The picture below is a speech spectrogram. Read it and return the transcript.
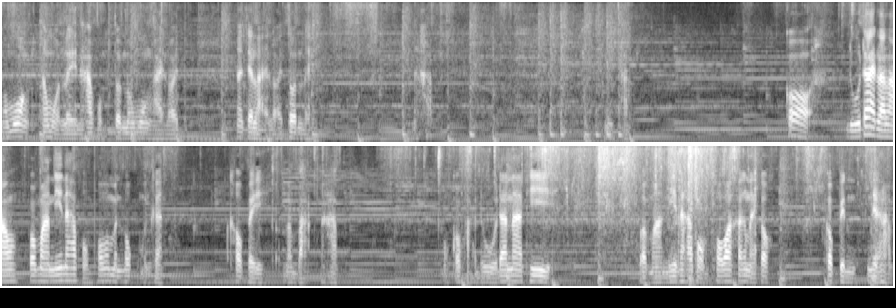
มะม่วงทั้งหมดเลยนะครับ ผมต้นมะม่วงหลายร้อยน่าจะหลายร้อยต้นเลยนะครับนี่ครับ ก็ดูได้ละเราประมาณนี้นะครับ ผมเพราะว่ามันรกเหมือนกัน เข้าไปลำบากนะครับ ผมก็พาดูด้านหน้าที่ประมาณนี้นะครับ ผมเพราะว่าข้างในก็ก็เป็นเนี่ยครับ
